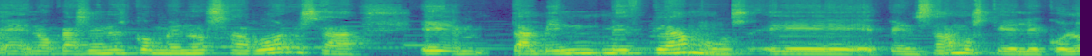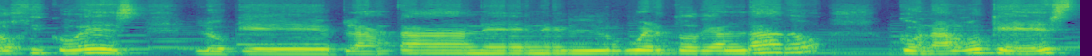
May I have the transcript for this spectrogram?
en ocasiones con menor sabor. O sea, eh, también mezclamos, eh, pensamos que el ecológico es lo que plantan en el huerto de al lado con algo que es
